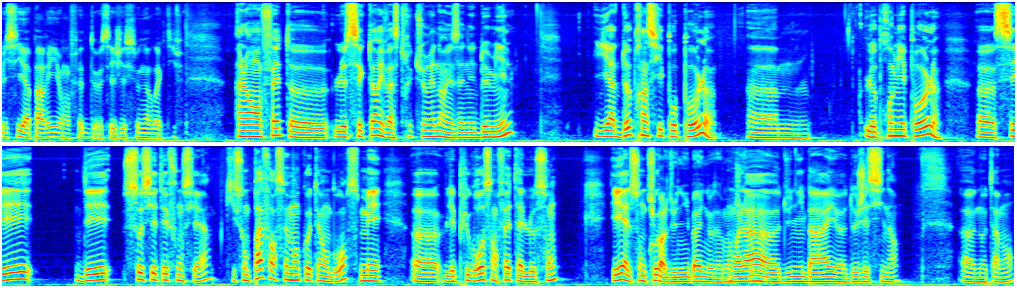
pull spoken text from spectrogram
ici à Paris en fait de ces gestionnaires d'actifs? Alors en fait, euh, le secteur il va structurer dans les années 2000. Il y a deux principaux pôles. Euh, le premier pôle, c'est des sociétés foncières qui sont pas forcément cotées en bourse, mais euh, les plus grosses en fait elles le sont et elles sont. Tu parles d'Unibail notamment. Voilà, euh, d'Unibail, euh, de Gessina notamment.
